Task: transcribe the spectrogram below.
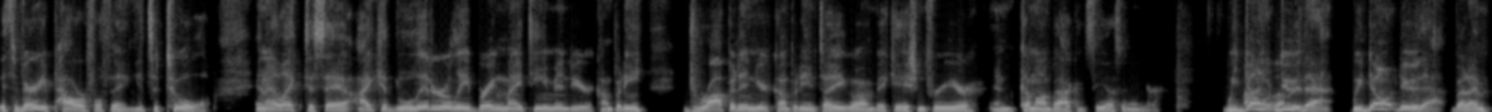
It's a very powerful thing. It's a tool. And i like to say i could literally bring my team into your company drop it in your company until you go on vacation for a year and come on back and see us in a year. We don't do that. We don't do that, but I'm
